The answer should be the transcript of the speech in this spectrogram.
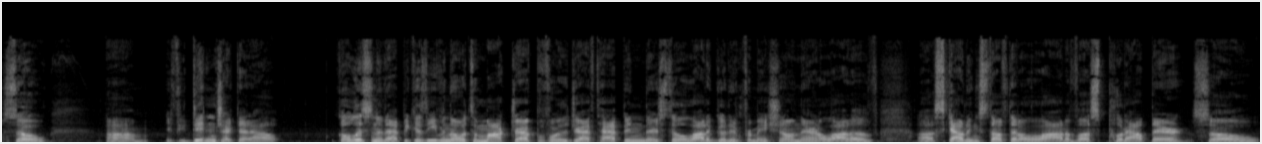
So, um, if you didn't check that out, go listen to that because even though it's a mock draft before the draft happened, there's still a lot of good information on there and a lot of uh, scouting stuff that a lot of us put out there. So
